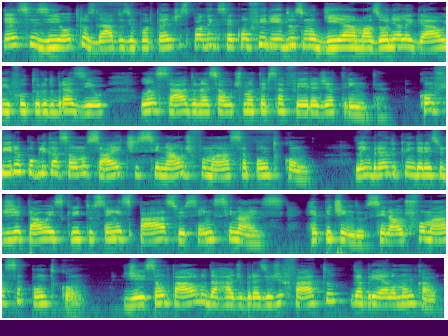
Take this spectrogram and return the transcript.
Esses e outros dados importantes podem ser conferidos no Guia Amazônia Legal e o Futuro do Brasil, lançado nessa última terça-feira, dia 30. Confira a publicação no site sinaldefumaça.com. Lembrando que o endereço digital é escrito sem espaço e sem sinais. Repetindo, sinaldefumaça.com. De São Paulo, da Rádio Brasil de Fato, Gabriela Moncal.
